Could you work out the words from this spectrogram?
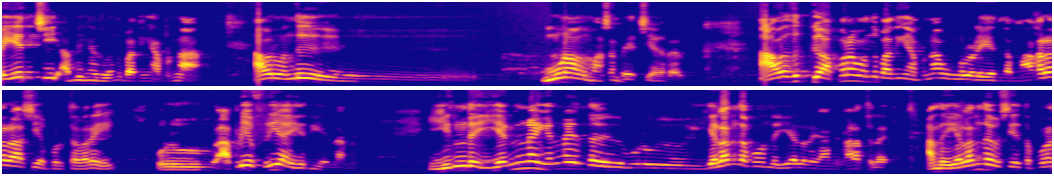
பெயர்ச்சி அப்படிங்கிறது வந்து பார்த்தீங்க அப்படின்னா அவர் வந்து மூணாவது மாதம் பயிற்சி ஆகிறாரு. அதுக்கு அப்புறம் வந்து பார்த்தீங்க அப்படின்னா உங்களுடைய இந்த மகர ராசியை பொறுத்தவரை ஒரு அப்படியே ஃப்ரீ ஆகிடுறீங்க எல்லாமே. இந்த என்ன என்ன இந்த ஒரு இழந்தமோ இந்த ஏழரை ஆண்டு காலத்துல அந்த இழந்த விஷயத்தை பூரா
